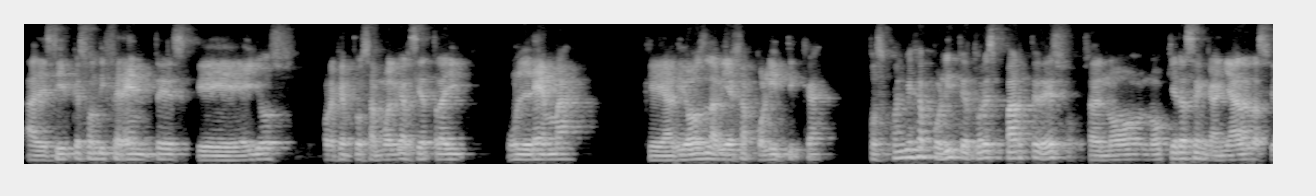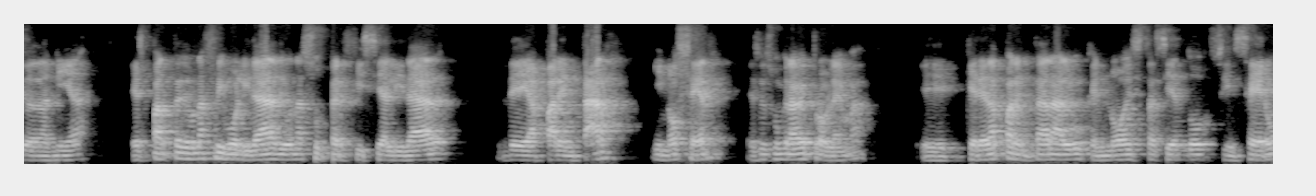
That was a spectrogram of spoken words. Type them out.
a decir que son diferentes, que ellos, por ejemplo, Samuel García trae un lema, que adiós la vieja política. Pues, ¿cuál vieja política? Tú eres parte de eso. O sea, no, no quieras engañar a la ciudadanía. Es parte de una frivolidad, de una superficialidad, de aparentar y no ser. Eso es un grave problema. Eh, querer aparentar algo que no está siendo sincero.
